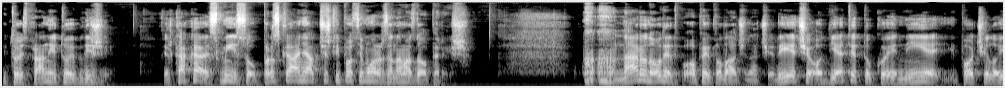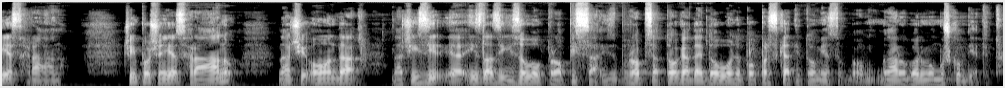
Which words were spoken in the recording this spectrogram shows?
I to je ispravnije, to je bliže. Jer kakav je smisao prskanja ako ćeš ti poslije moraš za namaz da operiš? Naravno, ovdje opet podlači, znači, riječ je o djetetu koje nije počelo jest hranu. Čim počne jest hranu, znači onda znači, iz, izlazi iz ovog propisa, iz propisa toga da je dovoljno poprskati to mjesto. Naravno, govorimo o muškom djetetu.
